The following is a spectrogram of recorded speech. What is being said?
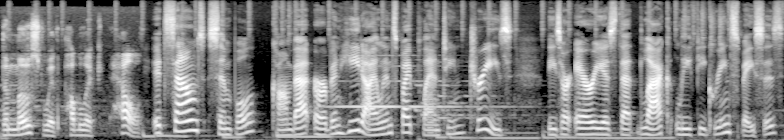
the most with public health. It sounds simple combat urban heat islands by planting trees. These are areas that lack leafy green spaces.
